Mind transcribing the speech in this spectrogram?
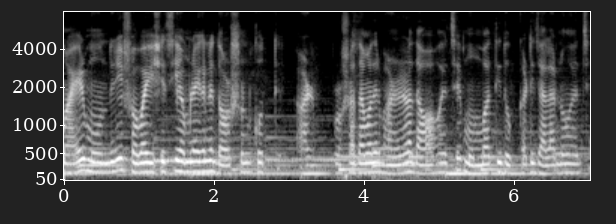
মায়ের মন্দিরে সবাই এসেছি আমরা এখানে দর্শন করতে। আর প্রসাদ আমাদের ভান্ডারা দেওয়া হয়েছে, মোমবাতি, ধূপকাঠি জ্বালানো হয়েছে।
